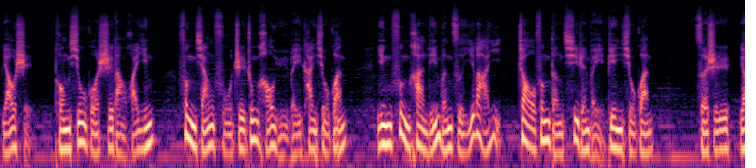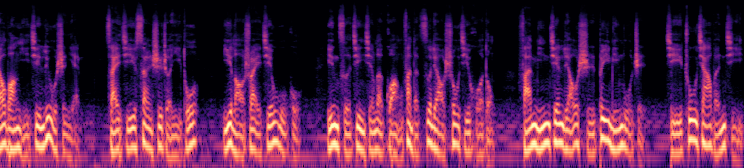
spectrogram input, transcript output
辽史，同修国史党怀英、凤翔府志中豪宇为刊修官，应奉翰林文字一腊义、赵峰等七人为编修官。此时辽王已近六十年，载籍散失者亦多，以老帅皆误故，因此进行了广泛的资料收集活动。凡民间辽史碑铭墓志及诸家文集，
